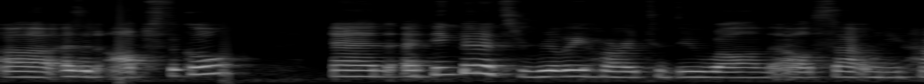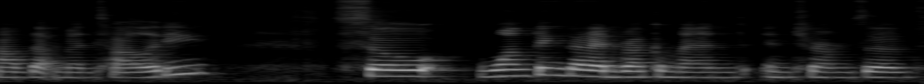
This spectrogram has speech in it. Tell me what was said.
uh, as an obstacle. And I think that it's really hard to do well on the LSAT when you have that mentality. So, one thing that I'd recommend in terms of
